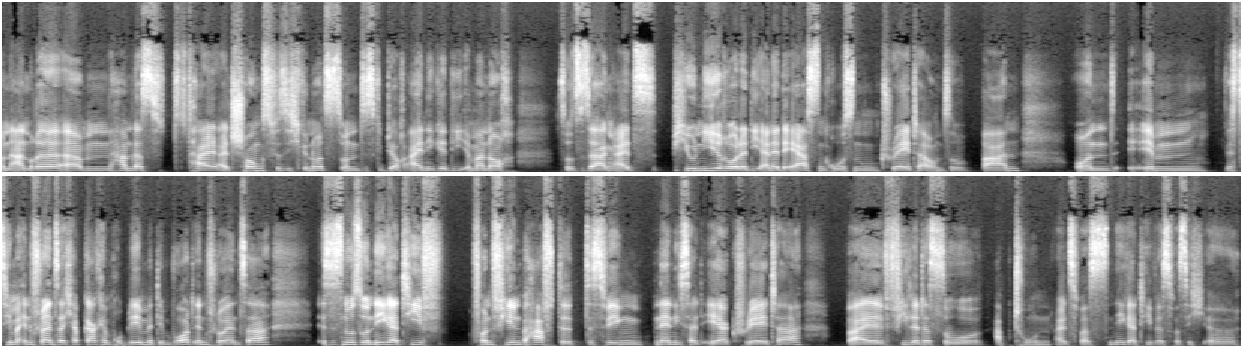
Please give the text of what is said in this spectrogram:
Und andere ähm, haben das total als Chance für sich genutzt. Und es gibt ja auch einige, die immer noch sozusagen als Pioniere oder die eine der ersten großen Creator und so waren. Und im, das Thema Influencer, ich habe gar kein Problem mit dem Wort Influencer. Es ist nur so negativ von vielen behaftet. Deswegen nenne ich es halt eher Creator, weil viele das so abtun als was Negatives, was ich äh,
